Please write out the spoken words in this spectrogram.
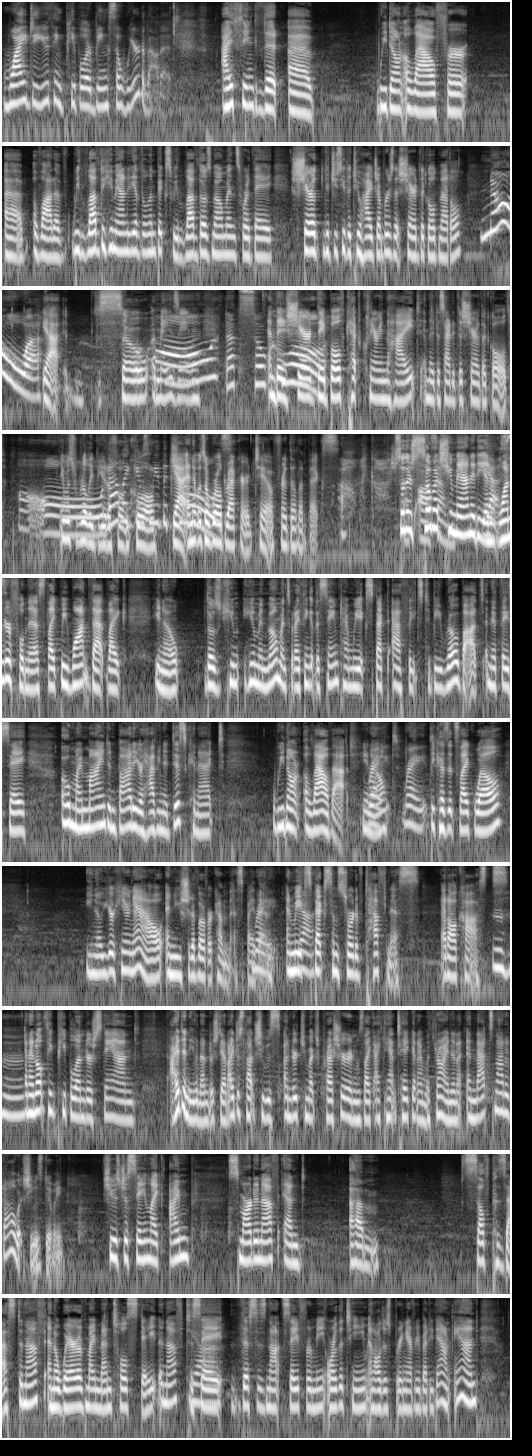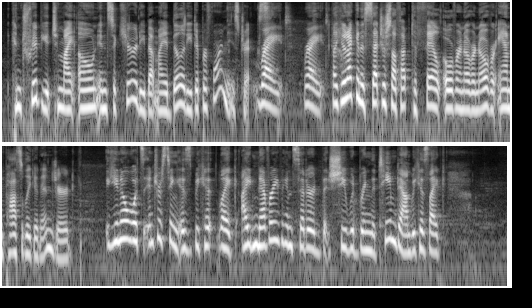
why do you think people are being so weird about it? I think that uh, we don't allow for uh, a lot of. We love the humanity of the Olympics. We love those moments where they share. Did you see the two high jumpers that shared the gold medal? No. Yeah, so amazing. That's so cool. and they shared. They both kept clearing the height, and they decided to share the gold. Aw, It was really that, beautiful like, and cool. Yeah, and it was a world record too for the Olympics. Oh my gosh. So there's that's so much humanity and Yes. wonderfulness. Like we want that, like you know, those hum- human moments. But I think at the same time, we expect athletes to be robots. And if they say, "Oh, my mind and body are having a disconnect," we don't allow that. You know, Right, right. because it's like, well, you know, you're here now, and you should have overcome this by then. And we Yeah. expect some sort of toughness at all costs. Mm-hmm. And I don't think people understand. I didn't even understand. I just thought she was under too much pressure and was like, I can't take it. I'm withdrawing. And, and that's not at all what she was doing. She was just saying, like, I'm smart enough and um, self possessed enough and aware of my mental state enough to Yeah. say, this is not safe for me or the team. And I'll just bring everybody down and contribute to my own insecurity about my ability to perform these tricks. Right, right. Like, you're not going to set yourself up to fail over and over and over and possibly get injured. You know what's interesting is because like I never even considered that she would bring the team down because like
